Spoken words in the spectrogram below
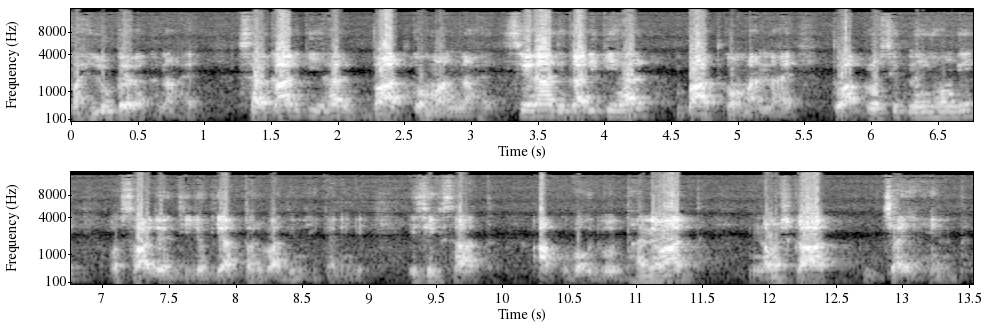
पहलू पे रखना है। सरकार की हर बात को मानना है सेना अधिकारी की हर बात को मानना है। तो आक्रोशित नहीं होंगे और सार्वजनिक चीज़ों की आप बर्बादी नहीं करेंगे। इसी के साथ आपको बहुत बहुत धन्यवाद। नमस्कार। जय हिंद।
